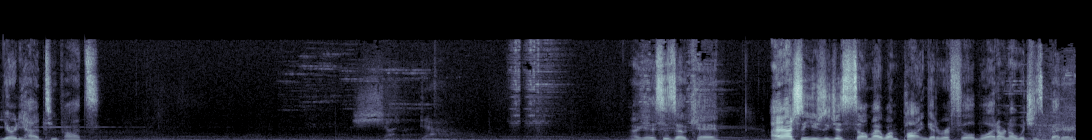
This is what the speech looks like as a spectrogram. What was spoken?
You already had two pots. Shut down. Okay, this is okay. I actually usually just sell my one pot and get a refillable. I don't know which is better,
